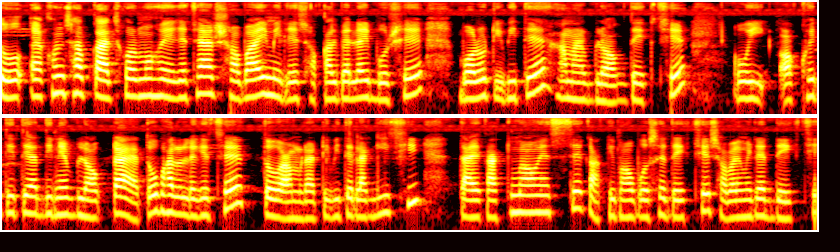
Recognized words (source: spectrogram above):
তো এখন সব কাজকর্ম হয়ে গেছে আর সবাই মিলে সকালবেলায় বসে বড় টিভিতে আমার ব্লগ দেখছে। ওই অক্ষয় তৃতীয়ার দিনের ব্লগটা এত ভালো লেগেছে, তো আমরা টিভিতে লাগিয়েছি। তাই কাকিমাও এসছে, কাকিমাও বসে দেখছে, সবাই মিলে দেখছি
